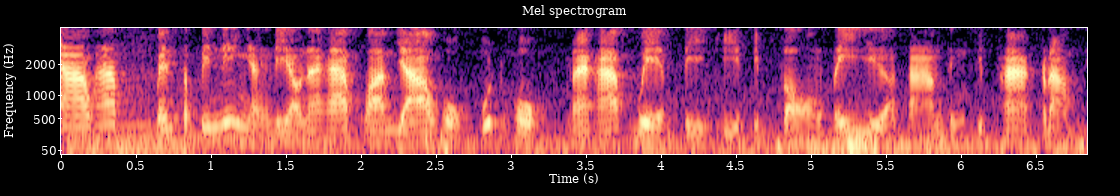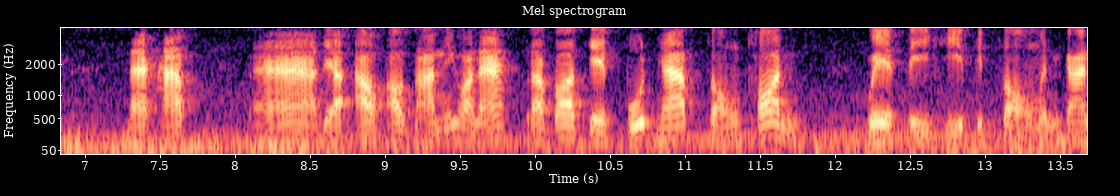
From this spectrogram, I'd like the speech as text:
ยาวครับ เป็นสปินนิ่งอย่างเดียวนะครับ ความยาว6ฟุต6นะครับ เวท4ขีด12 ตีเหยื่อ3ถึง15 กรัมนะครับอ่าเดี๋ยวเอาเอาตามนี้ก่อนนะ แล้วก็ 7 ฟุตครับ 2 ท่อน เวท4ขีด12 เหมือนกัน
